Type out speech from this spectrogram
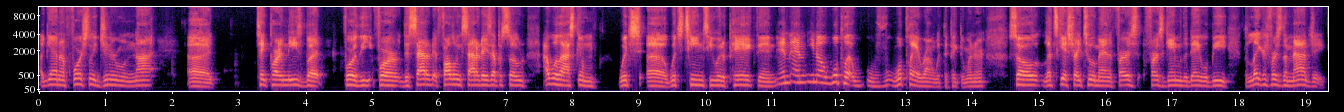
Again, unfortunately, Junior will not uh, take part in these, but for the for the Saturday following Saturday's episode, I will ask him which uh which teams he would have picked and and and you know we'll play we'll play around with the pick the winner. So let's get straight to it man. The first first game of the day will be the lakers versus the magic.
